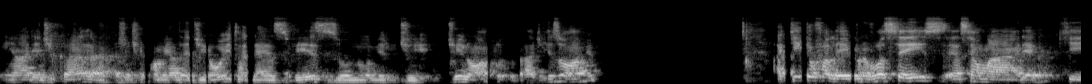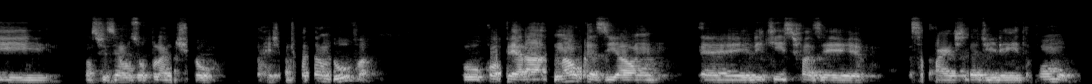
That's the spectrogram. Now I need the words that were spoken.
em área de cana, a gente recomenda de 8 a 10 vezes o número de, de inóculo do bradyrhizóbio. Aqui que eu falei para vocês, essa é uma área que nós fizemos o plantio na região de Catanduva. O cooperado, na ocasião, é, ele quis fazer essa parte da direita como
